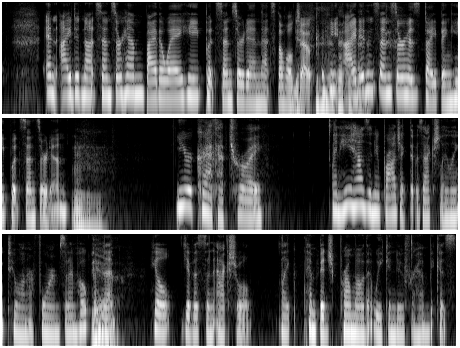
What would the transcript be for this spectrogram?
and I did not censor him, by the way. He put censored in. That's the whole joke. He, I didn't censor his typing. He put censored in. Mm-hmm. You're a crack up, Troy. And he has a new project that was actually linked to on our forums. And I'm hoping Yeah. that he'll give us an actual like pimpage promo that we can do for him because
